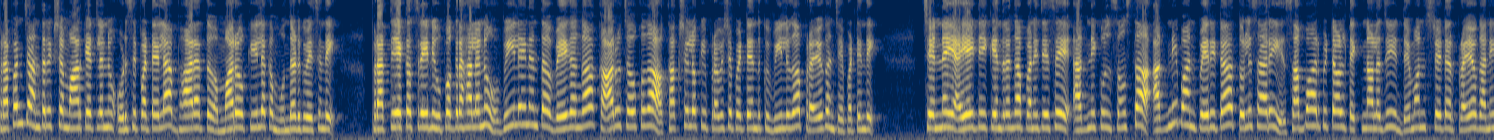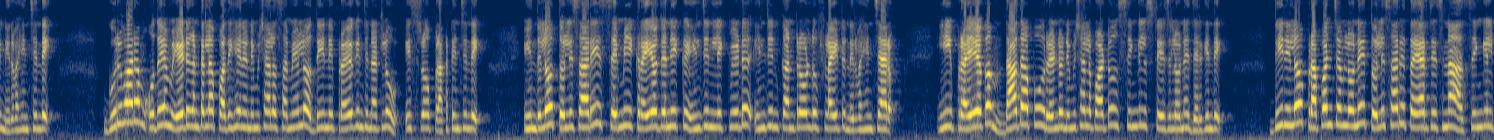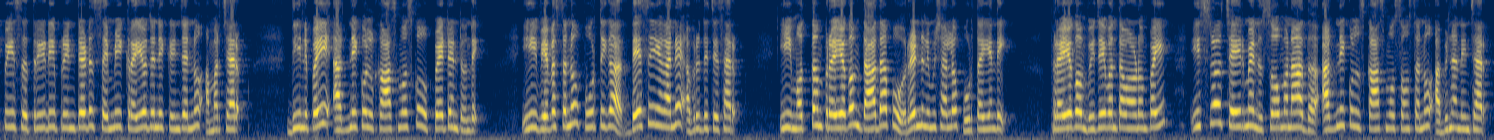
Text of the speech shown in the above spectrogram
ప్రపంచ అంతరిక్ష మార్కెట్లను ఒడిసిపట్టేలా భారత్ మరో కీలక ముందడుగు వేసింది. ప్రత్యేక శ్రేణి ఉపగ్రహాలను వీలైనంత వేగంగా కారు చౌకగా కక్షలోకి ప్రవేశపెట్టేందుకు వీలుగా ప్రయోగం చేపట్టింది. చెన్నై ఐఐటి కేంద్రంగా పనిచేసే అగ్నికుల్ సంస్థ అగ్నిపాన్ పేరిట తొలిసారి సబ్ ఆర్బిటాల్ టెక్నాలజీ డెమాన్స్ట్రేటర్ ప్రయోగాన్ని నిర్వహించింది. గురువారం ఉదయం ఏడు గంటల పదిహేను నిమిషాల సమయంలో దీన్ని ప్రయోగించినట్లు ఇస్రో ప్రకటించింది. ఇందులో తొలిసారి semi cryogenic engine liquid engine controlled flight నిర్వహించారు. ఈ ప్రయోగం దాదాపు రెండు నిమిషాల పాటు సింగిల్ స్టేజ్లోనే జరిగింది. దీనిలో ప్రపంచంలోనే తొలిసారి తయారు చేసిన single piece three D printed semi cryogenic ఇంజన్ను అమర్చారు. దీనిపై అగ్నికుల్ కాస్మోస్కు పేటెంట్ ఉంది. ఈ వ్యవస్థను పూర్తిగా దేశీయంగానే అభివృద్ధి చేశారు. ఈ మొత్తం ప్రయోగం దాదాపు రెండు నిమిషాల్లో పూర్తయింది ప్రయోగం విజయవంతం అవడంపై ఇస్రో చైర్మన్ సోమనాథ్ అగ్నికుల్ కాస్మోస్ సంస్థను అభినందించారు.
